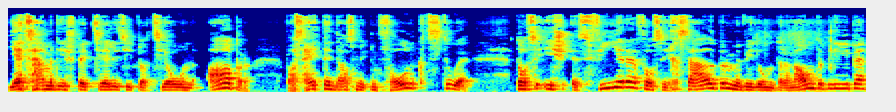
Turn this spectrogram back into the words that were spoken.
Jetzt haben wir die spezielle Situation. Aber was hat denn das mit dem Volk zu tun? Das ist ein Feiern von sich selber, man will untereinander bleiben.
